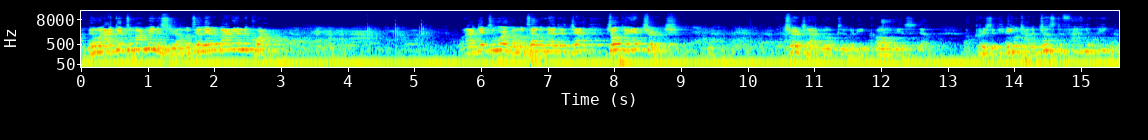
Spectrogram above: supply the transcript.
And then when I get to my ministry, I'm gonna tell everybody in the choir. When I get to work, I'm gonna tell them that this Jack Joker at church. Church I go to, and he called himself a Christian. And you're going to try to justify your anger.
